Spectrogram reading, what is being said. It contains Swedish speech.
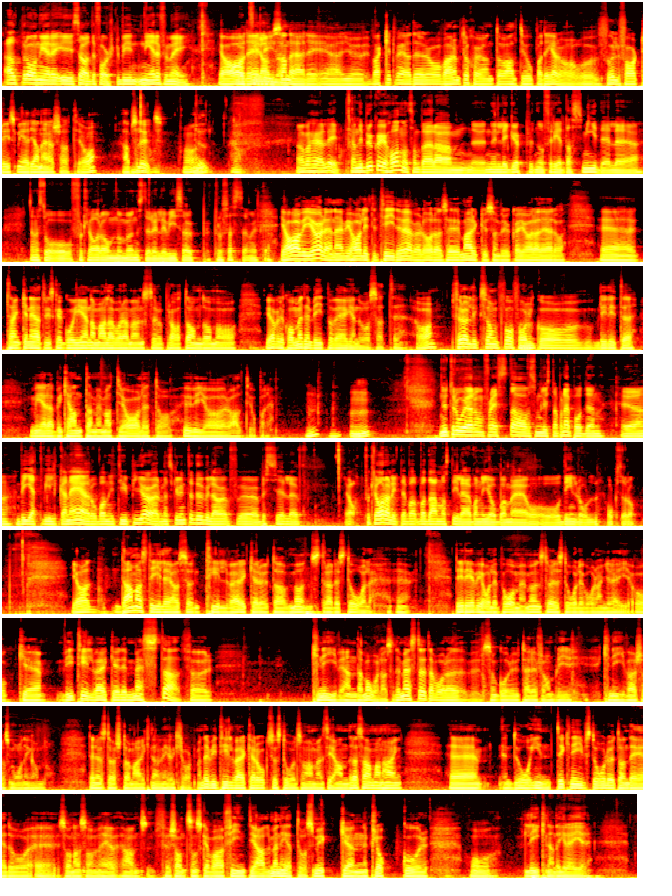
Allt bra nere i Söderfors? Det blir nere för mig. Ja, det är lysande här. Det är ju vackert väder och varmt och skönt och alltihopa det då. Och full fart i smedjan här så att ja, absolut. Ja. Kul. Ja vad härligt. Ja, ni brukar ju ha något sånt där um, när ni lägger upp något fredagssmide eller när ni står och förklarar om något mönster eller visar upp processen. Vet jag. Ja, vi gör det när vi har lite tid över då. då så är det Marcus som brukar göra det då. Eh, tanken är att vi ska gå igenom alla våra mönster och prata om dem. Och vi har väl kommit en bit på vägen då. Så att, eh, ja, för att liksom få folk att bli lite mera bekanta med materialet och hur vi gör och alltihopa det. Mm. mm. Nu tror jag de flesta av som lyssnar på den här podden eh, vet vilka ni är och vad ni typ gör. Men skulle inte du vilja eh, för, beställa, ja, förklara lite vad, vad Damastil är, vad ni jobbar med och, och din roll också då? Ja, Damastil är alltså en tillverkare utav mönstrade stål. Eh, Det är det vi håller på med. Mönstrade stål är våran grej. Och eh, vi tillverkar det mesta för knivändamål. Alltså det mesta av våra eh, som går ut härifrån blir knivar så småningom. Då. Det är den största marknaden helt klart. Men det vi tillverkar också stål som används i andra sammanhang. Eh, då inte knivstål utan det är då eh, sådana som är för sånt som ska vara fint i allmänhet. Då. Smycken, klockor och liknande grejer.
